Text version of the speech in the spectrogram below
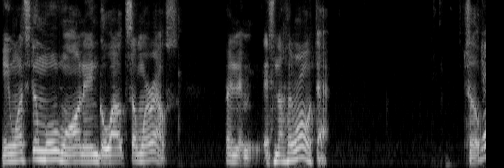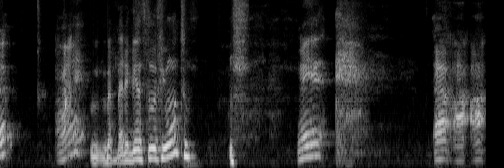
He wants to move on and go out somewhere else. And there's nothing wrong with that. So, yep. All right. Bet against them if you want to. Man, I, I, I,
